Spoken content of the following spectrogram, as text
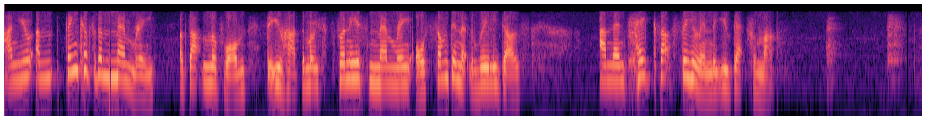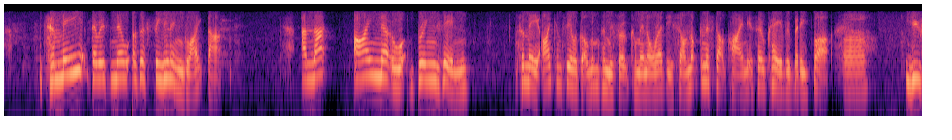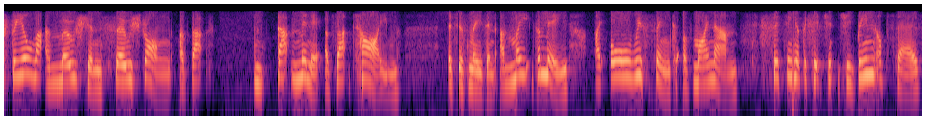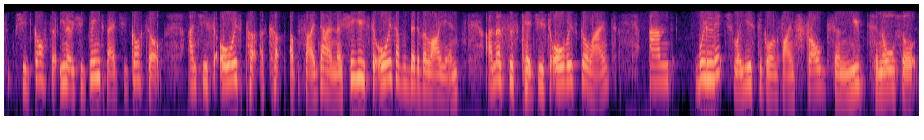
and you um, think of the memory of that loved one that you had, the most funniest memory or something that really does, and then take that feeling that you get from that. To me, there is no other feeling like that. And that I know brings in, for me, I can feel I've got a lump in my throat coming already, so I'm not going to start crying. It's okay, everybody. But uh. you feel that emotion so strong of that that minute of that time it's just amazing. And my, for me, I always think of my nan sitting at the kitchen. She'd been upstairs. She'd got up, you know, she'd been to bed. She'd got up, and she used to always put a cup upside down. Now she used to always have a bit of a lie in, and us as kids used to always go out, and we literally used to go and find frogs and newts and all sorts.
